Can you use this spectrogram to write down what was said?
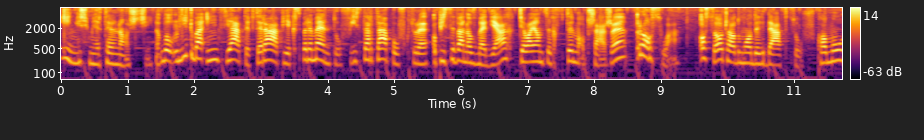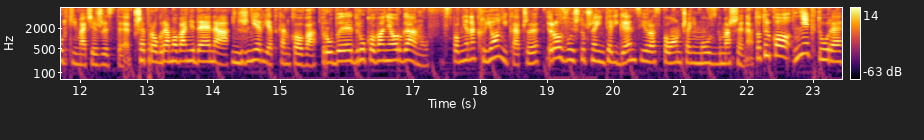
i nieśmiertelności. No bo liczba inicjatyw, terapii, eksperymentów i startupów, które opisywano w mediach działających w tym obszarze, rosła. Osocza od młodych dawców, komórki macierzyste, przeprogramowanie DNA, inżynieria tkankowa, próby drukowania organów, wspomniana krionika czy rozwój sztucznej inteligencji oraz połączeń mózg-maszyna. To tylko niektóre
